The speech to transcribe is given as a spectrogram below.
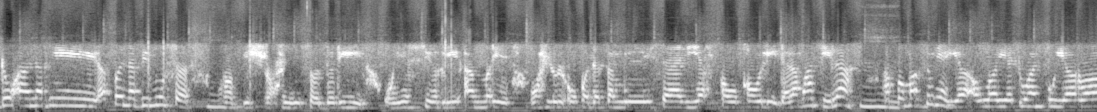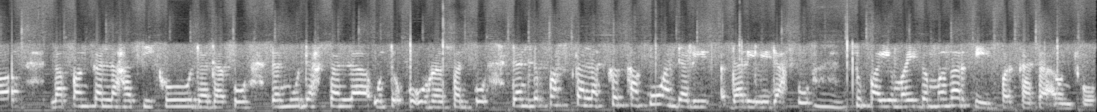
doa Nabi apa Nabi Musa. Rabbi shrah li sadri wa yassir li amri wahlul 'uqdatam min lisani yafqahu qawli. Dalam hatilah. Hmm. apa maksudnya? Ya Allah ya Tuhanku ya Rabb lapangkanlah hatiku dadaku dan mudahkanlah untuk keurusanku dan lepaskanlah kekakuan dari dari lidahku hmm. supaya mereka mengerti perkataanku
